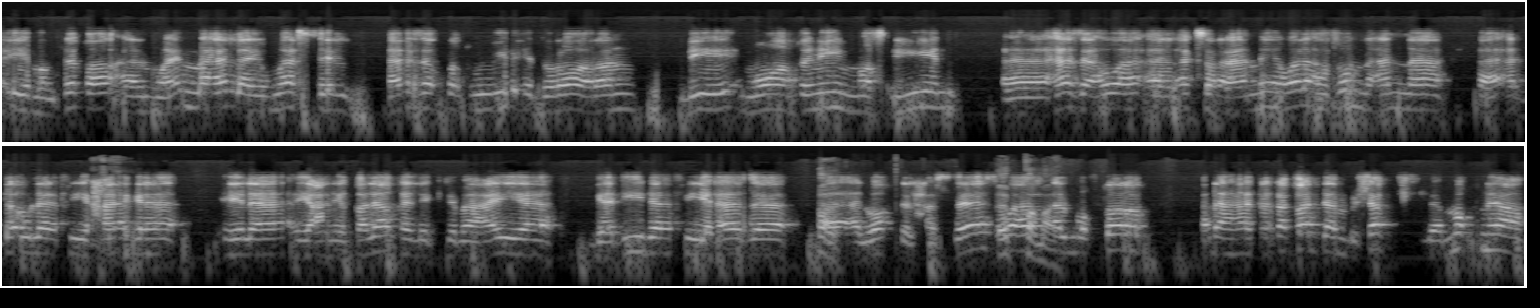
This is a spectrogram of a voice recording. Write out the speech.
أي منطقة، المهم ألا يمثل هذا التطوير إضرارا بمواطنين مصريين. آه هذا هو الأكثر أهمية ولا أظن أن الدولة في حاجة إلى يعني قلاقل اجتماعية جديدة في هذا آه الوقت الحساس والمفترض أنها تتقدم بشكل مقنع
